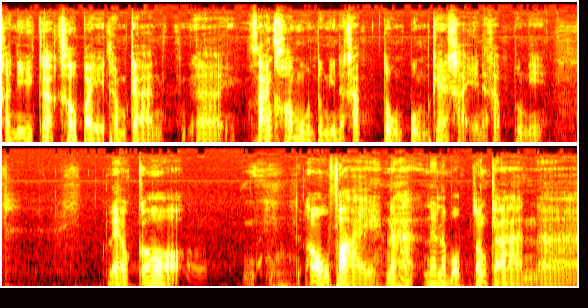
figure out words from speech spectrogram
คราวนี้ก็เข้าไปทำการสร้างข้อมูลตรงนี้นะครับ ตรงปุ่มแก้ไขนะครับตรงนี้ แล้วก็เอาไฟล์นะฮะในระบบต้องการา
